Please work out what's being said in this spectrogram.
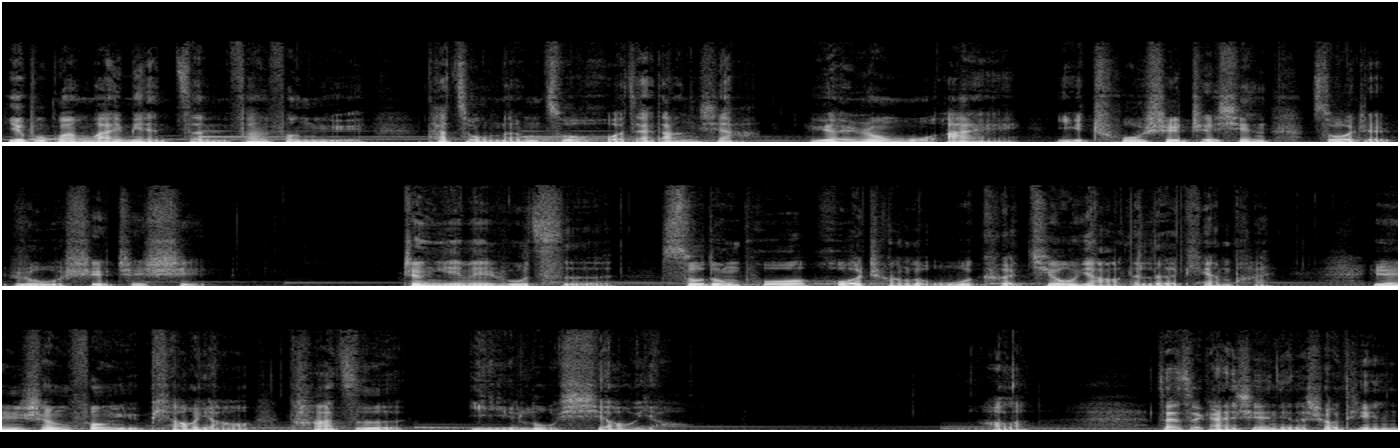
也不管外面怎番风雨，他总能做活在当下，圆融无碍，以出世之心做着入世之事。正因为如此，苏东坡活成了无可救药的乐天派。人生风雨飘摇，他自一路逍遥。好了，再次感谢您的收听，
